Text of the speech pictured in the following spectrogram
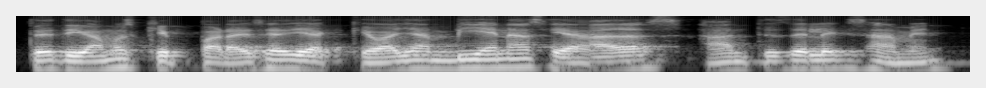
Entonces, digamos que para ese día que vayan bien aseadas antes del examen,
